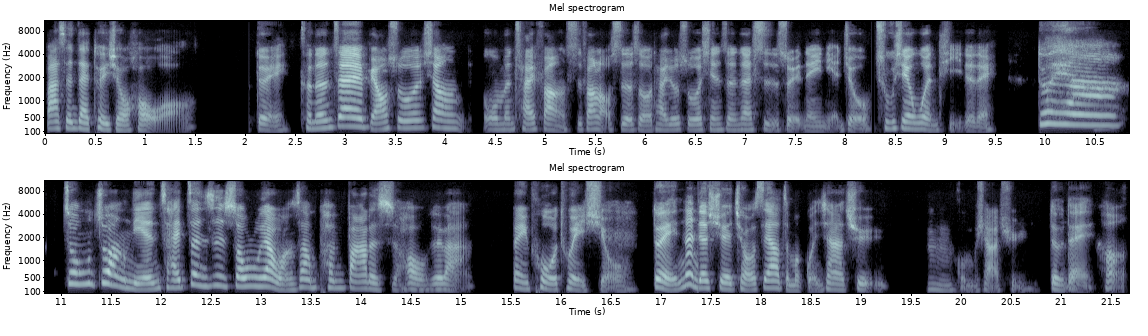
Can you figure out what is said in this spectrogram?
发生在退休后哦。对，可能在比方说像我们采访十方老师的时候，他就说先生在四十岁那一年就出现问题，对不对？对呀、啊，中壮年才正式收入要往上喷发的时候，对吧？被迫退休，对，那你的雪球是要怎么滚下去？嗯，滚不下去，对不对？好，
